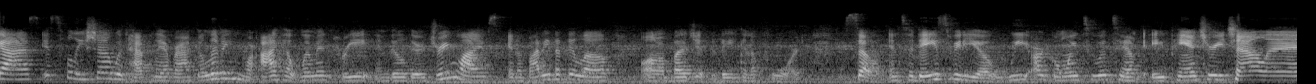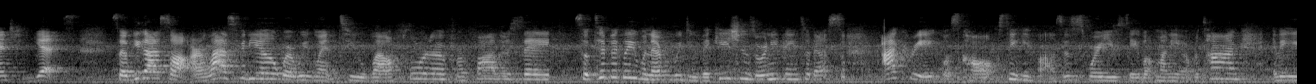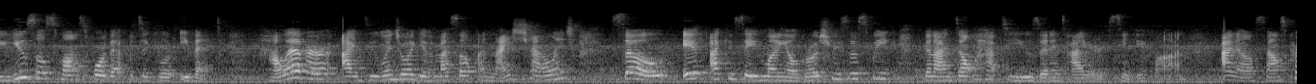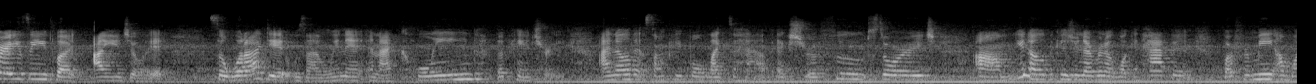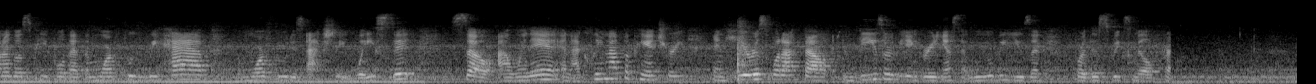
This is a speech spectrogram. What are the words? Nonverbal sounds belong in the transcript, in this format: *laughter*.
guys, it's Felicia with Happily Ever After Living where I help women create and build their dream lives in a body that they love on a budget that they can afford. So in today's video, we are going to attempt a pantry challenge. Yes. So if you guys saw our last video where we went to Wild Florida for Father's Day. So typically whenever we do vacations or anything to that, so I create what's called sinking funds. This is where you save up money over time and then you use those funds for that particular event. However, I do enjoy giving myself a nice challenge. So if I can save money on groceries this week, then I don't have to use an entire sinking fund. I know, sounds crazy, but I enjoy it. So what I did was I went in and I cleaned the pantry. I know that some people like to have extra food storage, um, you know, because you never know what can happen. But for me, I'm one of those people that the more food we have, the more food is actually wasted so i went in and i cleaned out the pantry and here is what i found and these are the ingredients that we will be using for this week's meal prep.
